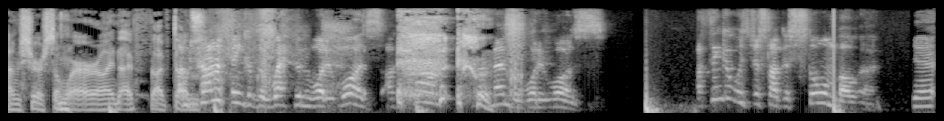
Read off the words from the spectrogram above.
I'm sure somewhere around I've I've done. I'm trying to think of the weapon, what it was. I can't remember what it was. I think it was just like a storm bolter yeah,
